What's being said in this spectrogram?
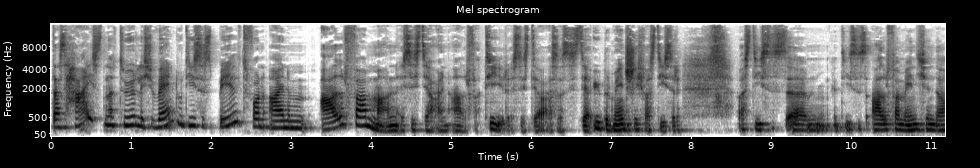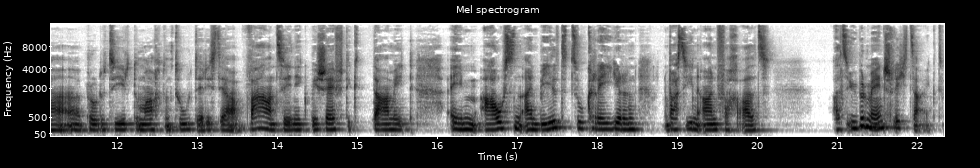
Das heißt natürlich, wenn du dieses Bild von einem Alpha-Mann, es ist ja ein Alpha-Tier, es ist ja, also es ist ja übermenschlich, was dieser, was dieses, ähm, dieses Alpha-Männchen da äh, produziert und macht und tut. Er ist ja wahnsinnig beschäftigt damit, im Außen ein Bild zu kreieren, was ihn einfach als, als übermenschlich zeigt.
